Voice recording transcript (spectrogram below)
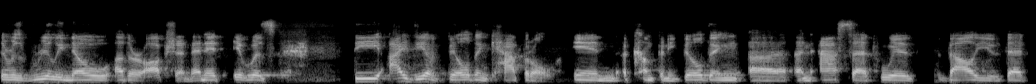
there was really no other option. And it it was the idea of building capital in a company, building uh, an asset with value that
